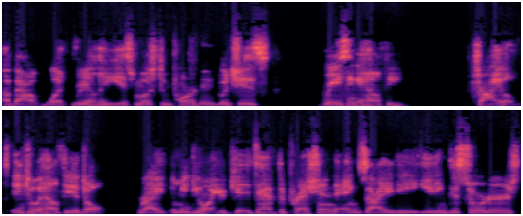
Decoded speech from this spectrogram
about what really is most important, which is raising a healthy child into a healthy adult right? I mean, do you want your kid to have depression, anxiety, eating disorders,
